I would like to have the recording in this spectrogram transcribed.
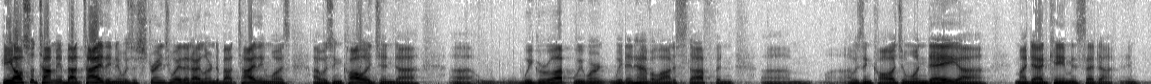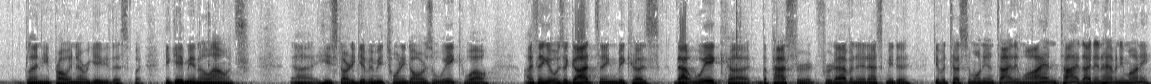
He also taught me about tithing. It was a strange way that I learned about tithing was I was in college and uh, uh, we grew up. We weren't. We didn't have a lot of stuff, and um, I was in college. And one day, uh, my dad came and said, uh, and Glenn, he probably never gave you this, but he gave me an allowance. Uh, he started giving me twenty dollars a week. Well, I think it was a God thing because that week uh, the pastor at Fruit Avenue had asked me to give a testimony on tithing. Well, I hadn't tithed. I didn't have any money.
